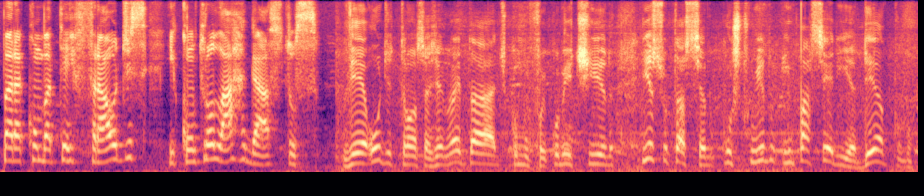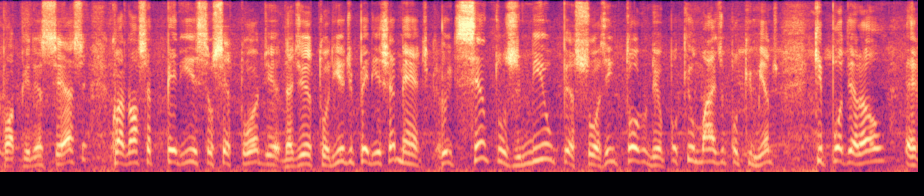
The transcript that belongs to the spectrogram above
para combater fraudes e controlar gastos ver onde estão essas irregularidades, como foi cometida. Isso está sendo construído em parceria dentro do próprio INSS com a nossa perícia, o setor de, da diretoria de perícia médica. 800 mil pessoas em torno de um pouquinho mais, um pouquinho menos, que poderão é,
